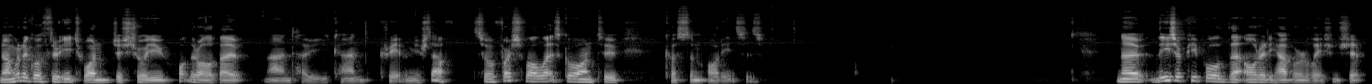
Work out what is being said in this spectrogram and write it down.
Now I'm going to go through each one, just show you what they're all about and how you can create them yourself. So first of all, let's go on to custom audiences. Now, these are people that already have a relationship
